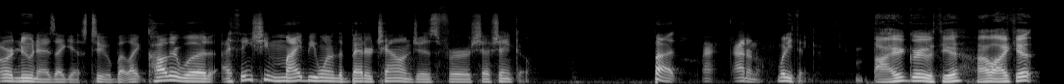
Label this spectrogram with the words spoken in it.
or Nunes, I guess too. But like Calderwood, I think she might be one of the better challenges for Shevchenko. But I, I don't know. What do you think? I agree with you. I like it,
